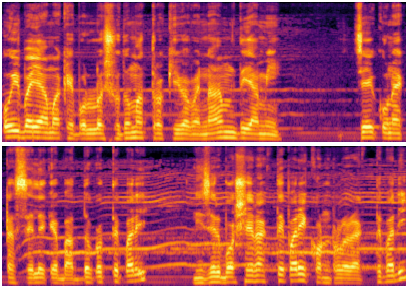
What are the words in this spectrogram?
ওই ভাই আমাকে বলল, শুধুমাত্র কীভাবে নাম দিয়ে আমি যে কোনো একটা ছেলেকে বাধ্য করতে পারি, নিজের বসে রাখতে পারি কন্ট্রোলে রাখতে পারি,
